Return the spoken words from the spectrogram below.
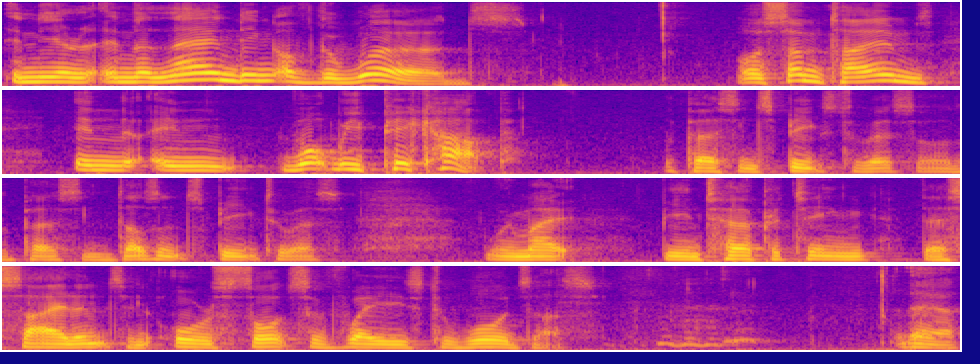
in the, in the landing of the words, or sometimes in, in what we pick up, the person speaks to us or the person doesn't speak to us, we might be interpreting their silence in all sorts of ways towards us. there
